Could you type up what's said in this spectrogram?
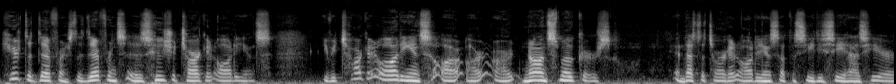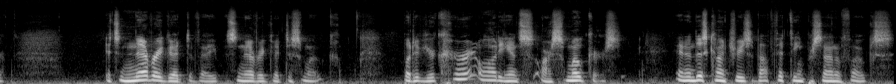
Here's the difference. The difference is who's your target audience. If your target audience are, are, are non-smokers, and that's the target audience that the CDC has here, it's never good to vape. It's never good to smoke. But if your current audience are smokers, and in this country it's about 15% of folks,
